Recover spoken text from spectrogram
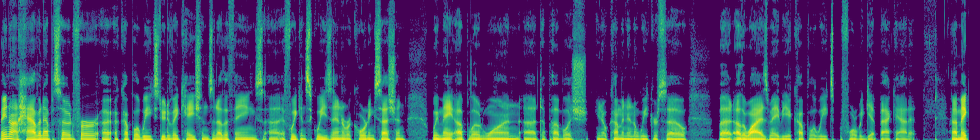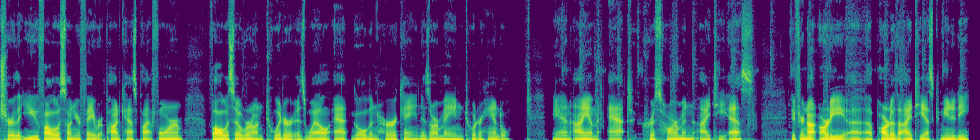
May not have an episode for a, a couple of weeks due to vacations and other things. Uh, if we can squeeze in a recording session, we may upload one uh, to publish, you know, coming in a week or so. But otherwise, maybe a couple of weeks before we get back at it. Uh, make sure that you follow us on your favorite podcast platform. Follow us over on Twitter as well. At Golden Hurricane is our main Twitter handle and I am at Chris Harmon ITS. If you're not already a, a part of the ITS community,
